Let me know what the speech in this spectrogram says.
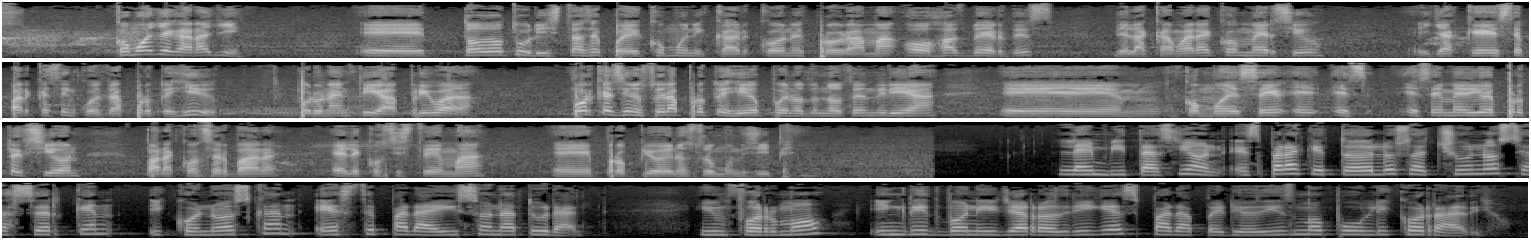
¿Cómo llegar allí? Eh, todo turista se puede comunicar con el programa Hojas Verdes de la Cámara de Comercio, eh, ya que este parque se encuentra protegido por una entidad privada. Porque si no estuviera protegido, pues no, tendría eh, como ese, e, ese medio de protección para conservar el ecosistema propio de nuestro municipio. La invitación es para que todos los achunos se acerquen y conozcan este paraíso natural informó Ingrid Bonilla Rodríguez para Periodismo Público Radio.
